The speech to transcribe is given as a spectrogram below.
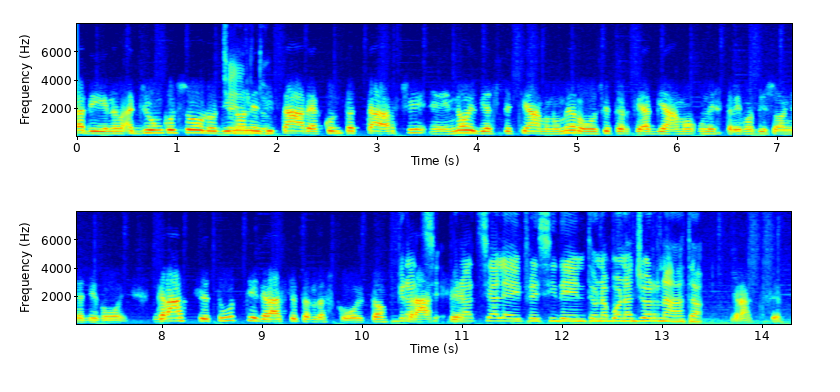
Va bene, aggiungo solo di certo. non esitare a contattarci, eh, noi vi aspettiamo numerosi perché abbiamo un estremo bisogno di voi. Grazie a tutti e grazie per l'ascolto. Grazie, grazie. grazie a lei Presidente, una buona giornata. Grazie.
